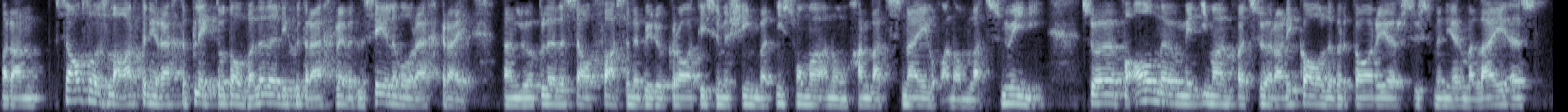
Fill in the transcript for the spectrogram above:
maar dan selfs al is hulle hart in die regte plek, tot al wil hulle die goed regkry wat hulle sê hulle wil regkry, dan loop hulle hulle self vas in 'n bureaukratiese masjien wat nie sommer aan hom gaan laat sny of aan hom laat snoei nie. So veral nou met iemand wat so radikaal libertariër soos meneer Malay is,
